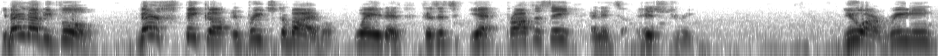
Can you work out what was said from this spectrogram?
You better not be fooled. You better speak up and preach the Bible the way it is. Because it's, yeah, prophecy and it's history. You are reading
